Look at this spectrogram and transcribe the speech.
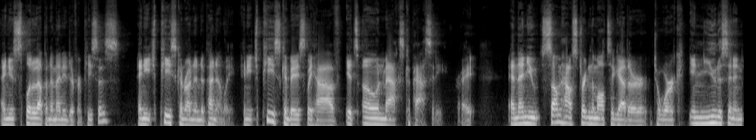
and you split it up into many different pieces, and each piece can run independently, and each piece can basically have its own max capacity, right? And then you somehow string them all together to work in unison in,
